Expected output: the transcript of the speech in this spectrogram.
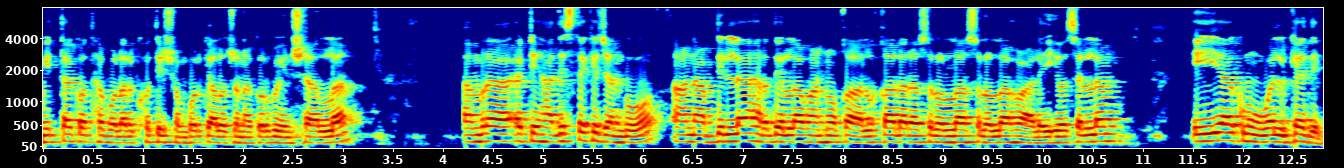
মিথ্যা কথা বলার ক্ষতি সম্পর্কে আলোচনা করব ইনশাআল্লাহ। আমরা একটি হাদিস থেকে জানব, আন আবদুল্লাহ হরদুল্লাহ কাল কাল রাসুল্লাহ সাল আলহি ওসাল্লাম ইয়াকুম ওয়াল কাদিব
